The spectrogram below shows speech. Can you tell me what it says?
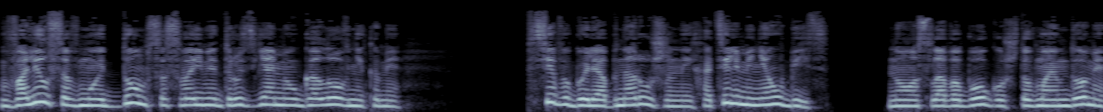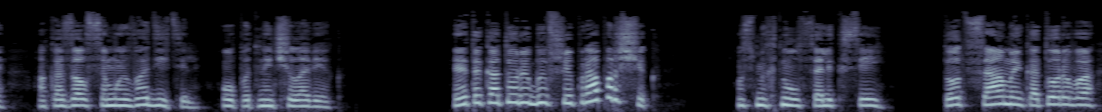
Ввалился в мой дом со своими друзьями-уголовниками. Все вы были обнаружены и хотели меня убить. Но, слава богу, что в моем доме оказался мой водитель, опытный человек». «Это который бывший прапорщик?» — усмехнулся Алексей. «Тот самый, которого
